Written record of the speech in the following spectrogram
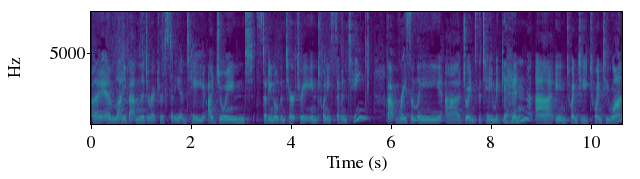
I am Larnie Batten, the Director of Study NT. I joined Study Northern Territory in 2017, but recently uh, joined the team again uh, in 2021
